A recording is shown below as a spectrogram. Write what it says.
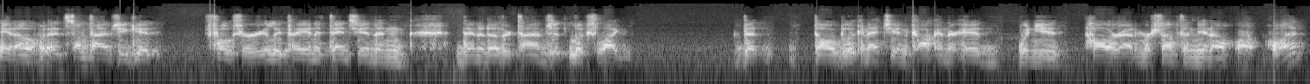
you know, sometimes you get folks are really paying attention, and then at other times it looks like that dog looking at you and cocking their head when you holler at them or something, you know, what?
